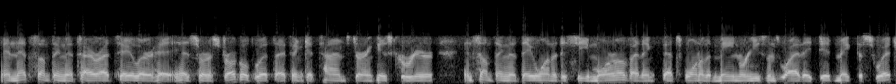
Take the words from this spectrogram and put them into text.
and that's something that Tyrod Taylor ha- has sort of struggled with, I think, at times during his career, and something that they wanted to see more of. I think that's one of the main reasons why they did make the switch.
